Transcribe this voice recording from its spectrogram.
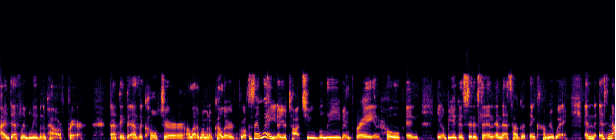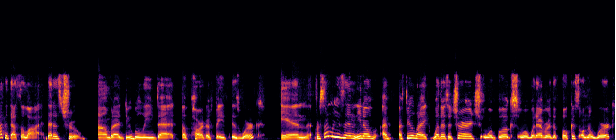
I definitely believe in the power of prayer. And I think that as a culture, a lot of women of color grow up the same way. You know, you're taught to believe and pray and hope and, you know, be a good citizen. And that's how good things come your way. And it's not that that's a lie, that is true. Um, but I do believe that a part of faith is work. And for some reason, you know, I, I feel like whether it's a church or books or whatever, the focus on the work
